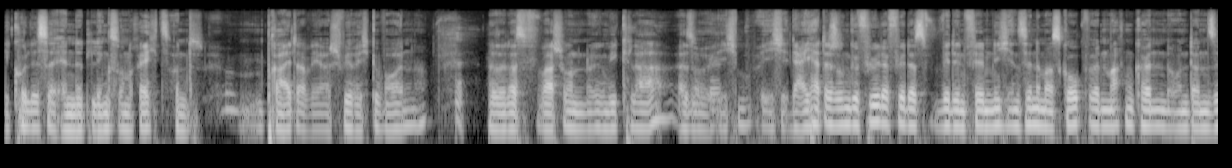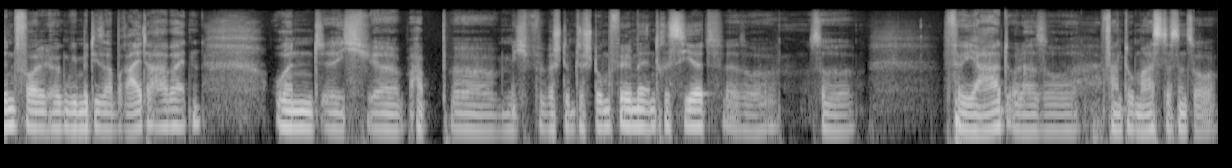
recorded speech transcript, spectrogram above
Die Kulisse endet links und rechts und breiter wäre schwierig geworden. Ne? Also das war schon irgendwie klar. Also okay. ich, ich, ja, ich hatte so ein Gefühl dafür, dass wir den Film nicht in CinemaScope würden machen können und dann sinnvoll irgendwie mit dieser Breite arbeiten. Und ich äh, habe äh, mich für bestimmte Stummfilme interessiert, also so für Yard oder so Phantomas, das sind so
